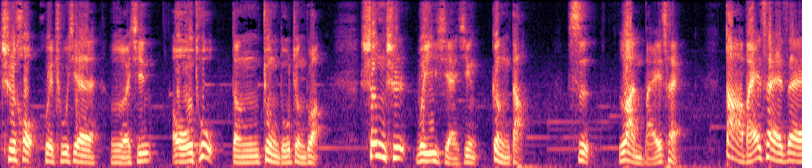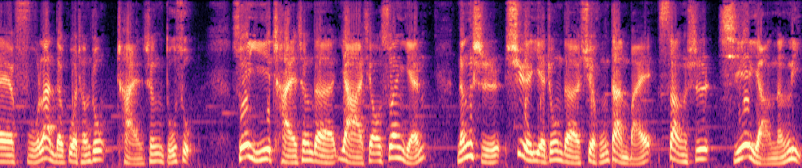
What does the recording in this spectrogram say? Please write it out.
吃后会出现恶心、呕吐等中毒症状。生吃危险性更大。四烂白菜，大白菜在腐烂的过程中产生毒素，所以产生的亚硝酸盐能使血液中的血红蛋白丧失血氧能力。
